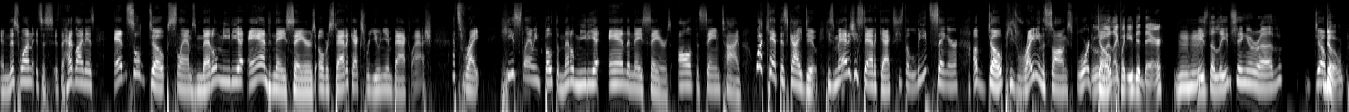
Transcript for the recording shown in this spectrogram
And this one, it's, a, it's the headline is Edsel Dope slams metal media and naysayers over Static X reunion backlash. That's right. He's slamming both the metal media and the naysayers all at the same time. What can't this guy do? He's managing Static X. He's the lead singer of Dope. He's writing the songs for Ooh, Dope. I like what you did there. Mhm. He's the lead singer of Dope. Dope.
